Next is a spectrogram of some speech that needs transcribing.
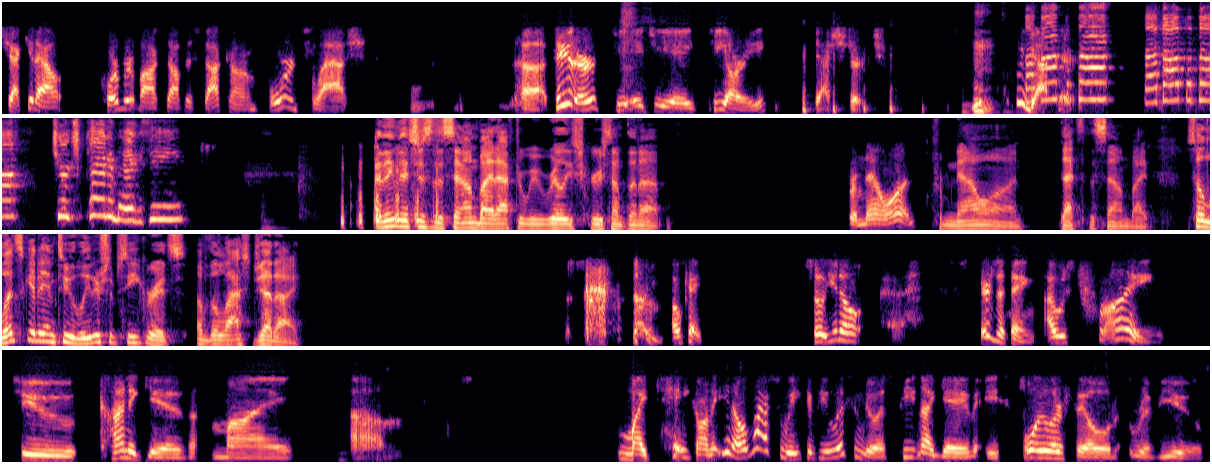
Check it out, corporateboxoffice.com forward slash uh, theater, T H E A T R E dash church. we got there. Church Planter Magazine. I think that's just the soundbite after we really screw something up. From now on, From now on, that's the soundbite. So let's get into leadership secrets of the Last Jedi. okay. So, you know, here's the thing. I was trying to kind of give my um my take on it. You know, last week if you listened to us, Pete and I gave a spoiler-filled review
